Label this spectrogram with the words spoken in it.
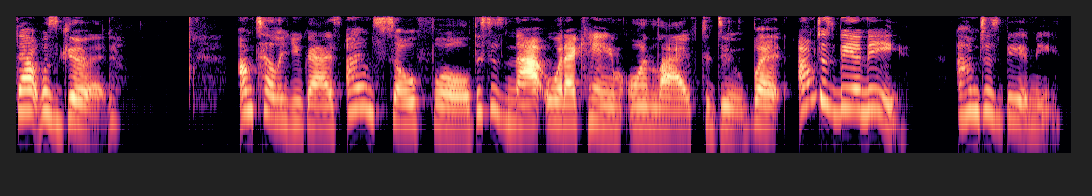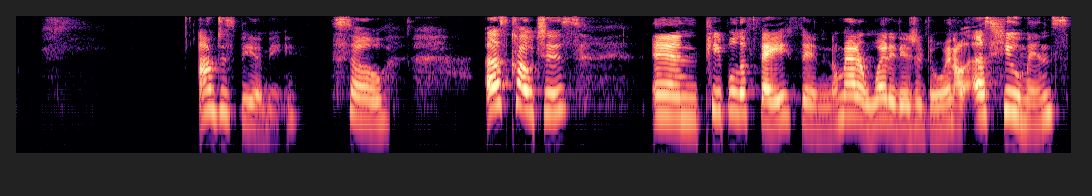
That was good. I'm telling you guys, I am so full. This is not what I came on live to do, but I'm just being me. I'm just being me. I'm just being me. So, us coaches, and people of faith, and no matter what it is you're doing, us humans,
